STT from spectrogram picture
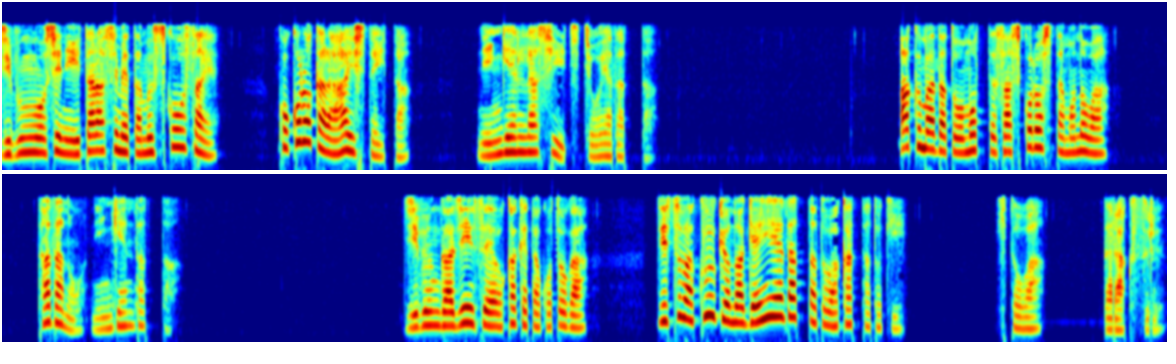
自分を死に至らしめた息子をさえ、心から愛していた人間らしい父親だった。悪魔だと思って刺し殺した者は、ただの人間だった。自分が人生をかけたことが、実は空虚な幻影だったと分かったとき、人は堕落する。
